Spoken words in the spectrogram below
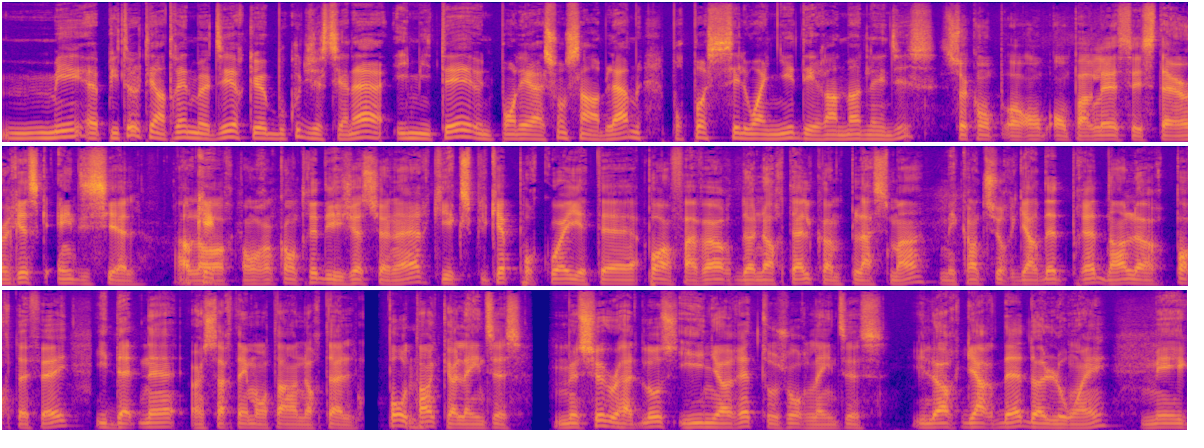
Mais, euh, Peter, tu es en train de me dire que beaucoup de gestionnaires imitaient une pondération semblable pour ne pas s'éloigner des rendements de l'indice? Ce qu'on on parlait, c'était un risque indiciel. Alors, on rencontrait des gestionnaires qui expliquaient pourquoi ils n'étaient pas en faveur de Nortel comme placement, mais quand tu regardais de près dans leur portefeuille, ils détenaient un certain montant en Nortel, pas autant mhm. que l'indice. Monsieur Radlow, il ignorait toujours l'indice. Il le regardait de loin, mais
